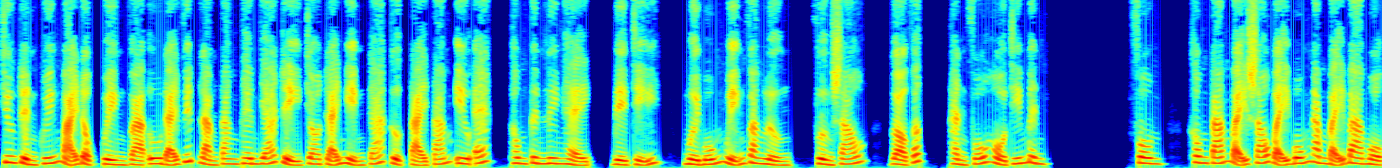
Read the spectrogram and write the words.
chương trình khuyến mãi độc quyền và ưu đãi VIP làm tăng thêm giá trị cho trải nghiệm cá cược tại 8US. Thông tin liên hệ, địa chỉ 14 Nguyễn Văn Lượng, phường 6, Gò Vấp, thành phố Hồ Chí Minh. Phone 0876745731,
